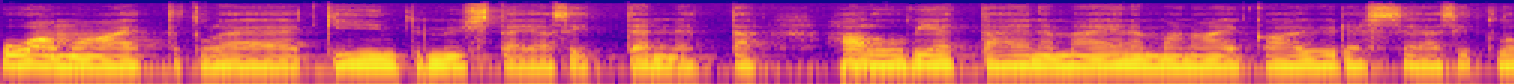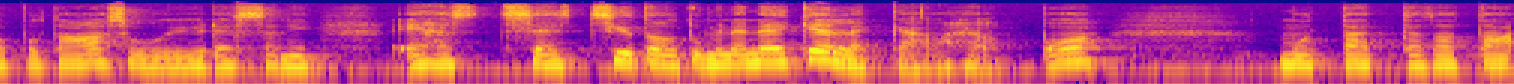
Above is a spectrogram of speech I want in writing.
huomaa, että tulee kiintymystä ja sitten, että haluaa viettää enemmän ja enemmän aikaa yhdessä ja sitten lopulta asuu yhdessä, niin eihän se sitoutuminen ei kellekään ole helppoa. Mutta että tota,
